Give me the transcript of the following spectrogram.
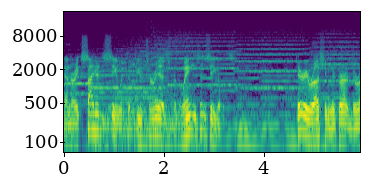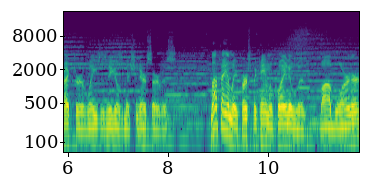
and are excited to see what the future is for the Wings as Eagles. Terry Rushing, the current director of Wings as Eagles Missionary Service. My family first became acquainted with Bob Warner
